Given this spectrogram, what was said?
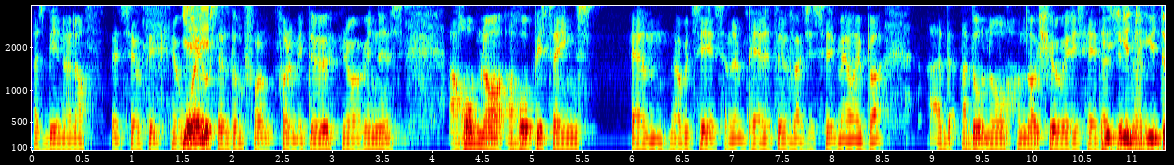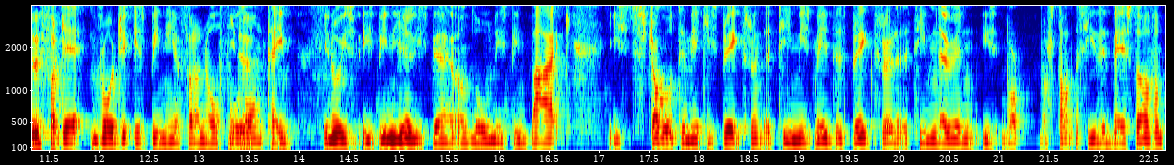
as being enough at Celtic. You know, what else is there for, for him to do? You know what I mean? It's, I hope not. I hope he signs. Um, I would say it's an imperative, as you say, Melly, but I don't know. I'm not sure where his head is You, you, you do forget Rogic has been here for an awful long time. You know, he's he's been here, he's been out on loan, he's been back. He's struggled to make his breakthrough into the team. He's made his breakthrough into the team now, and he's, we're, we're starting to see the best of him.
